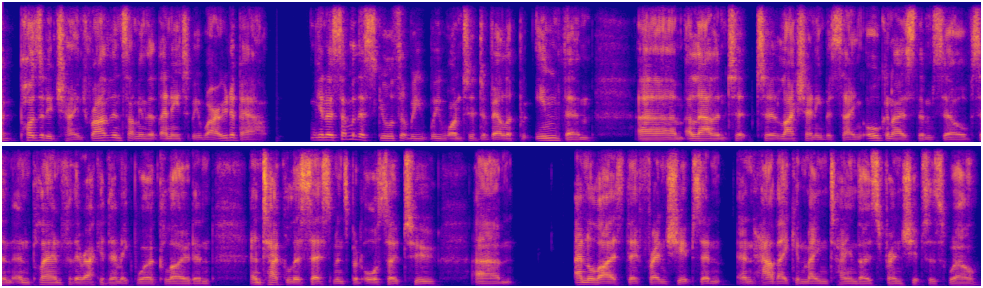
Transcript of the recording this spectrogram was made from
a, positive change rather than something that they need to be worried about. You know, some of the skills that we, we want to develop in them um, allow them to, to, like Shani was saying, organize themselves and, and plan for their academic workload and, and tackle assessments, but also to um, analyze their friendships and, and how they can maintain those friendships as well.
